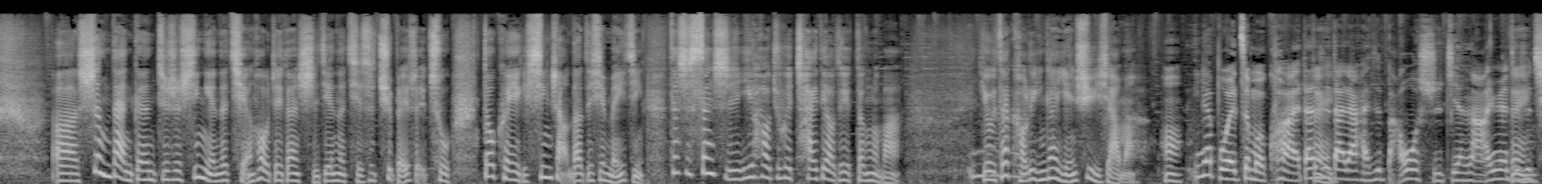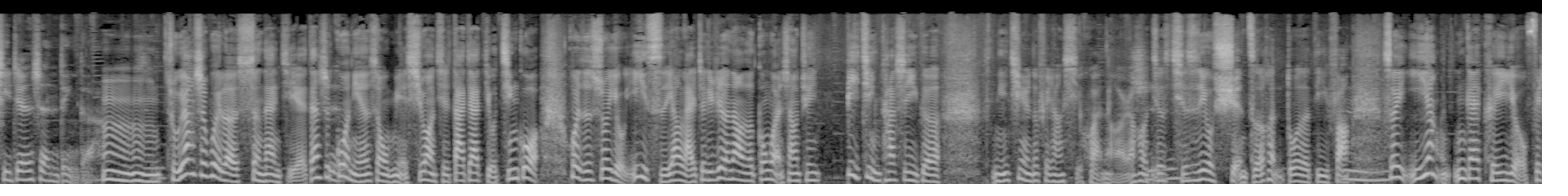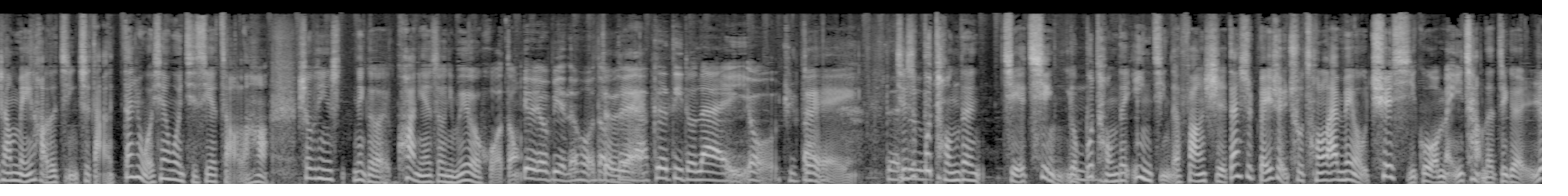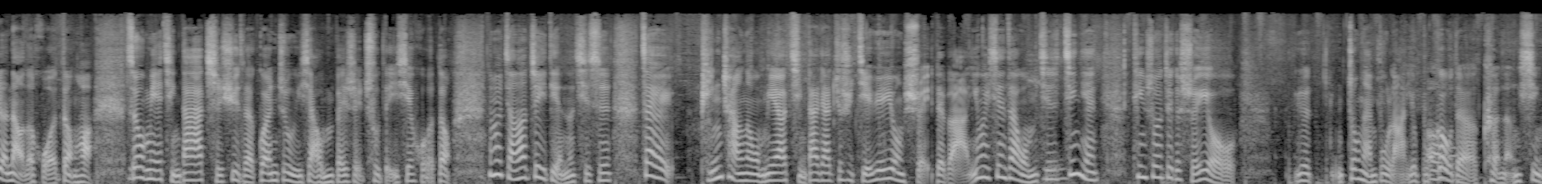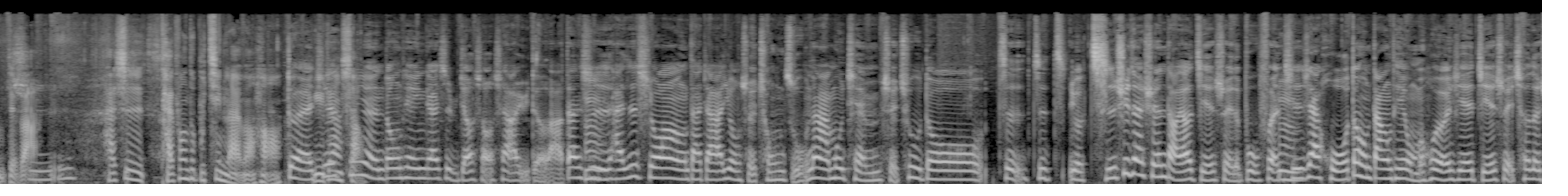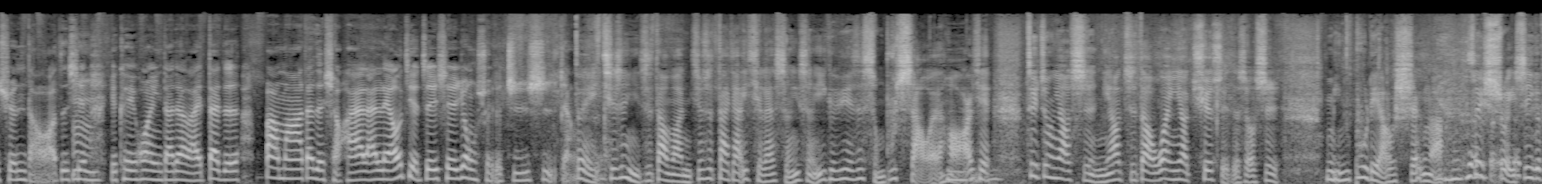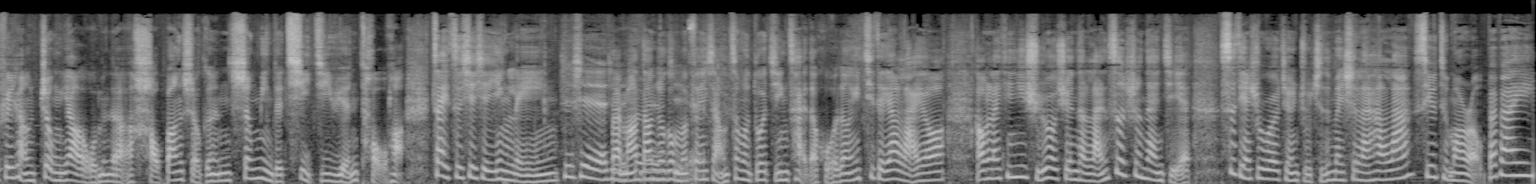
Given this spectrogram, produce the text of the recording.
呃圣诞跟就是新年的前后这段时间呢，其实去北水处都可以欣赏到这些美景。但是三十一号就会拆掉这些灯了吗？有在考虑应该延续一下吗？哦，应该不会这么快，但是大家还是把握时间啦，因为这是期间限定的。嗯嗯，主要是为了圣诞节，但是过年的时候，我们也希望其实大家有经过，或者说有意思要来这个热闹的公馆商圈，毕竟它是一个年轻人都非常喜欢啊，然后就其实又选择很多的地方，所以一样应该可以有非常美好的景致打。但是我现在问，其实也早了哈，说不定那个跨年的时候你们又有活动，又有别的活动，对不对啊？各地都在有举办。对。其实不同的节庆有不同的应景的方式，但是北水处从来没有缺席过每一场的这个热闹的活动哈，所以我们也请大家持续的关注一下我们北水处的一些活动。那么讲到这一点呢，其实，在平常呢，我们也要请大家就是节约用水，对吧？因为现在我们其实今年听说这个水有有中南部啦，有不够的可能性，对吧？还是台风都不进来嘛，哈。对，雨量少今年冬天应该是比较少下雨的啦，但是还是希望大家用水充足。那目前水处都这这有持续在宣导要节水的部分。其实，在活动当天，我们会有一些节水车的宣导啊，这些也可以欢迎大家来带着爸妈、带着小孩来了解这些用水的知识。这样对，其实你知道吗？你就是大家一起来省一省，一个月是省不少哎哈。而且最重要是你要知道，万一要缺水的时候是民不聊生啊，所以水是一个非常重要，我们的好帮手跟生命的契机源头哈！再一次谢谢应玲，谢谢，百忙当中跟我们分享这么多精彩的活动，一记得要来哦。好，我们来听听徐若瑄的《蓝色圣诞节》，四点是若瑄主持的《美食来哈啦》，See you tomorrow，拜拜。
